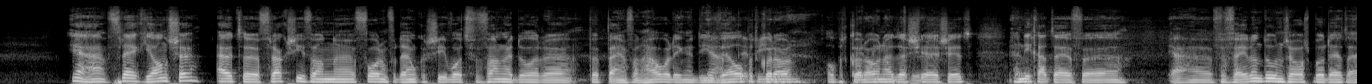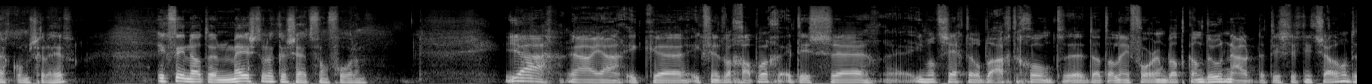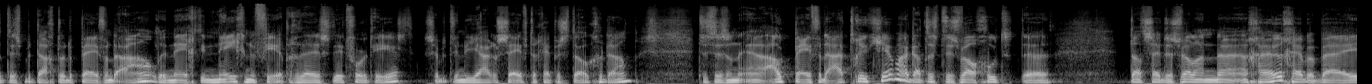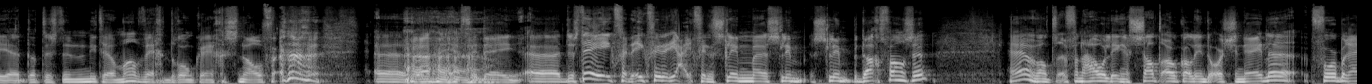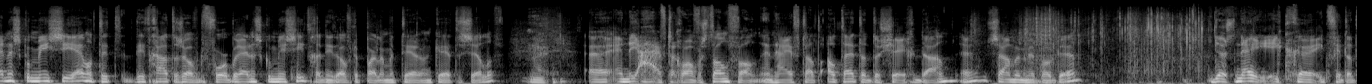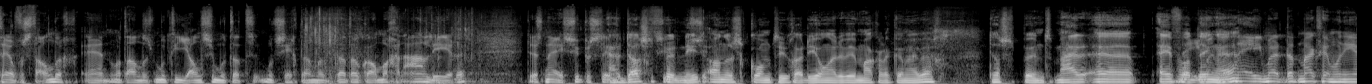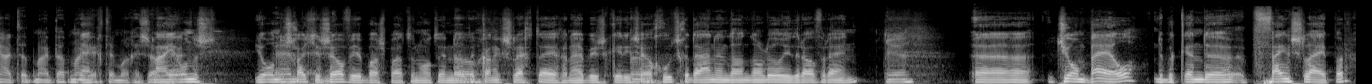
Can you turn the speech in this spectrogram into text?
Ja, Freek Jansen uit de fractie van eh, Forum voor Democratie wordt vervangen door eh Pepijn van Houwelingen, die Ja, wel op het, corona, op het coronadossier zit. En die gaat even ja, vervelend doen, zoals Baudet eigenlijk omschreef. Ik vind dat een meesterlijke zet van Forum. Ja, ja, ja. Ik, eh, ik vind het wel grappig. Het is, eh, iemand zegt er op de achtergrond eh, dat alleen Forum dat kan doen. Nou, dat is dus niet zo, want het is bedacht door de PvdA. Al in 1949 deden ze dit voor het eerst. Ze hebben het in de jaren 70 hebben ze het ook gedaan. Dus het is een, oud PvdA-trucje, maar dat is dus wel goed. dat zij dus wel een, een geheugen hebben bij... dat is nu niet helemaal weggedronken en gesnoven. Eh, FVD. Eh, dus nee, ik vind, ik vind, ja, ik vind het slim, eh, slim, slim bedacht van ze. Hè, want Van Houwelingen zat ook al in de originele voorbereidingscommissie. Hè, want dit, dit gaat dus over de voorbereidingscommissie. Het gaat niet over de parlementaire enquête zelf. Eh, en ja, hij heeft er gewoon verstand van. En hij heeft dat, altijd dat dossier gedaan. Hè, samen met Baudet. Dus nee, ik, eh, ik vind dat heel verstandig. En, want anders moet die Jansen moet dat, moet zich dan dat ook allemaal gaan aanleren. Dus nee, super slim. Ja, dat is het punt niet. Anders komt Hugo de Jonge er weer makkelijker mee weg. Dat is het punt. Maar eh, even wat dingen. maar, nee, maar dat maakt helemaal niet uit. Dat maakt, dat maakt Nee. echt helemaal geen zak Maar je, onders, je onderschat En- jezelf weer, Bas Paternotte. En dat Oh. daar kan ik slecht tegen. Dan heb je eens een keer iets heel goeds gedaan en dan, dan lul je eroverheen. Ja. Eh, John Bijl, de bekende fijnslijper,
